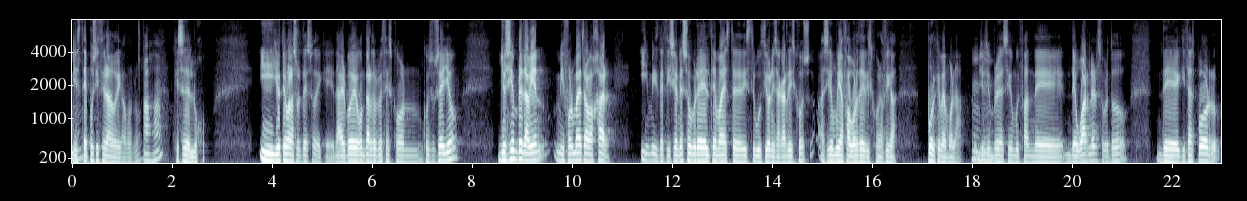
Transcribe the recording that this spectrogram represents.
y esté posicionado, digamos, ¿no? Ajá. Que ese es el lujo. Y yo tengo la suerte de eso, de que de haber podido contar dos veces con, con su sello. Yo siempre también, mi forma de trabajar y mis decisiones sobre el tema este de distribución y sacar discos ha sido muy a favor de discográfica, porque me mola. Yo siempre he sido muy fan de, de Warner, sobre todo, de quizás por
